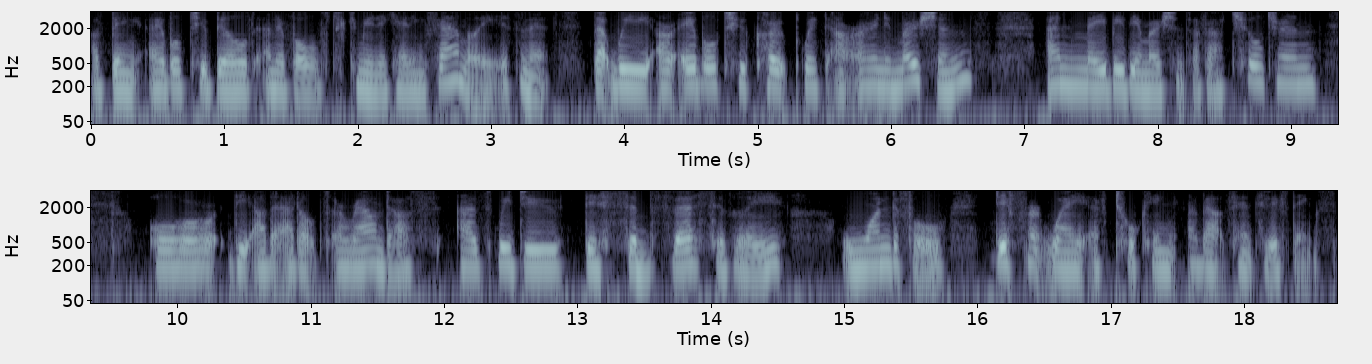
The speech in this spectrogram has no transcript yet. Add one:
of being able to build an evolved communicating family, isn't it? That we are able to cope with our own emotions and maybe the emotions of our children or the other adults around us as we do this subversively wonderful different way of talking about sensitive things,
